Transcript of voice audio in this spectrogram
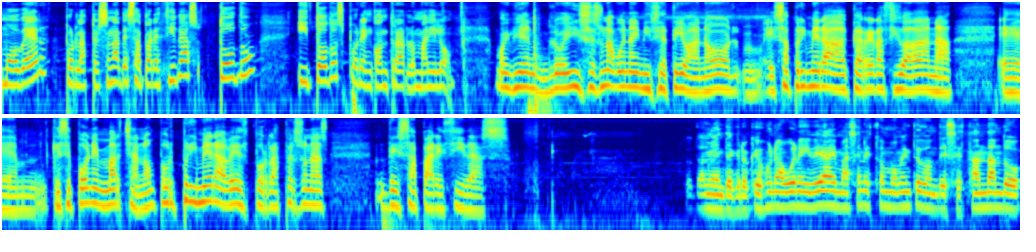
mover por las personas desaparecidas, todo y todos por encontrarlos, Mariló. Muy bien, Luis, es una buena iniciativa, ¿no? Esa primera carrera ciudadana eh, que se pone en marcha, ¿no? Por primera vez por las personas desaparecidas. Totalmente, creo que es una buena idea y más en estos momentos donde se están dando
